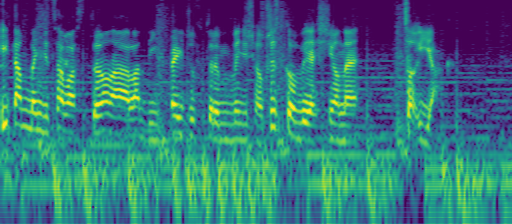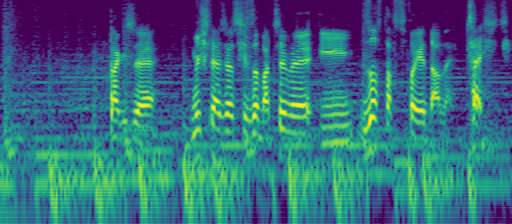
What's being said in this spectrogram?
i tam będzie cała strona landing page'u, w którym będziesz miał wszystko wyjaśnione, co i jak. Także myślę, że się zobaczymy i zostaw swoje dane. Cześć!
